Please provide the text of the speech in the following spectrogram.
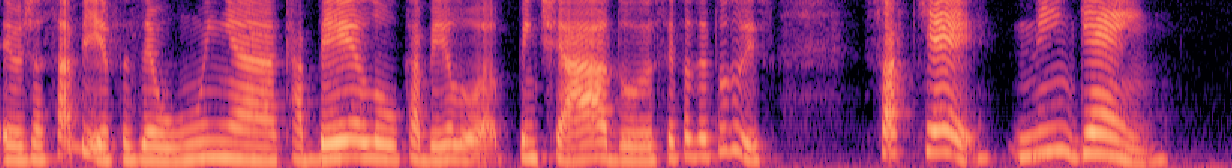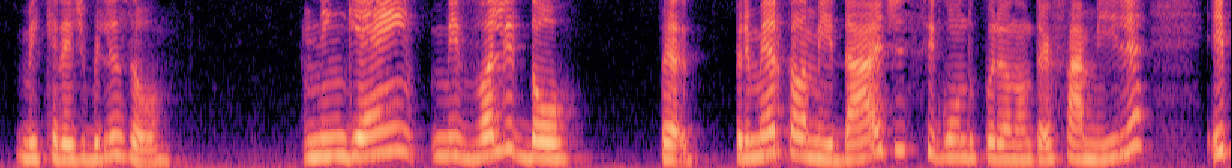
Eu já sabia fazer unha, cabelo, cabelo penteado, eu sei fazer tudo isso. Só que ninguém me credibilizou. Ninguém me validou. Primeiro, pela minha idade, segundo, por eu não ter família, e,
